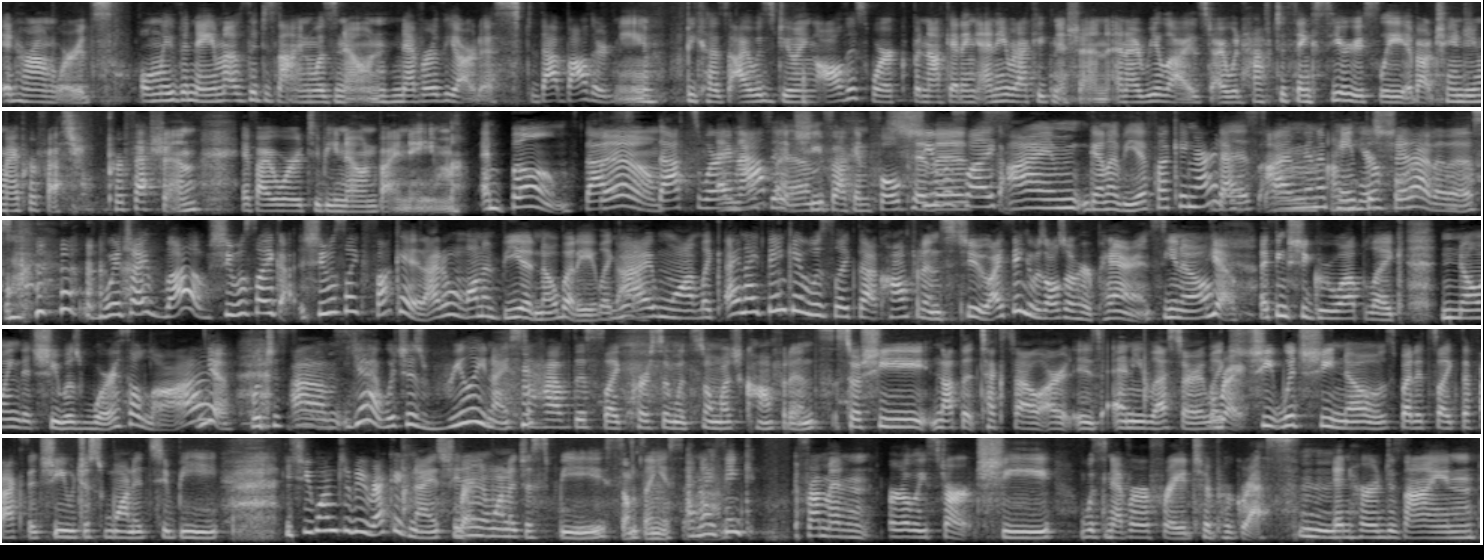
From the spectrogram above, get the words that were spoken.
in her own words, only the name of the design was known, never the artist. That bothered me because I was doing all this work but not getting any recognition, and I realized I would have to think seriously about changing my profes- profession if I were to be known by name. And boom, that's Boom. that's where and it that's happened. it. She fucking full pivots. She was like, I'm gonna be a fucking artist. I'm, I'm- gonna I'm paint here the shit it." out of this. Which I love. She was like she was like, fuck it. I don't wanna be a nobody. Like Yeah. I want like and I think it was like that confidence too. I think it was also her parents, you know? Yeah. I think she grew up like knowing that she was worth a lot. yeah, which is Um, nice. yeah, which is really nice to have this like person with so much confidence. So she, not that textile art is any lesser, like Right. she, which she knows, but it's like the fact that she just wanted to be, she wanted to be recognized. She Right. didn't want to just be something you said. And I think from an early start, she was never afraid to progress Mm-hmm. in her design,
